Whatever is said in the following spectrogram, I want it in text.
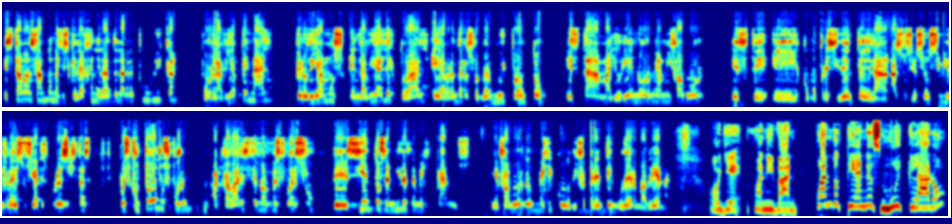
está avanzando en la Fiscalía General de la República por la vía penal, pero digamos en la vía electoral eh, habrán de resolver muy pronto esta mayoría enorme a mi favor este, eh, como presidente de la Asociación Civil Redes Sociales Progresistas, pues con todos nos podemos acabar este enorme esfuerzo de cientos de miles de mexicanos en favor de un México diferente y moderno, Adriana. Oye, Juan Iván, ¿cuándo tienes muy claro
